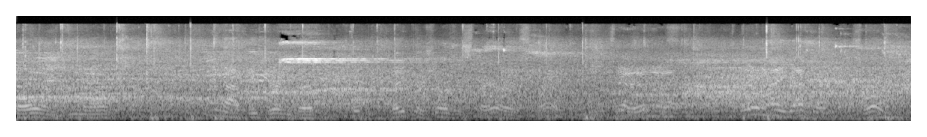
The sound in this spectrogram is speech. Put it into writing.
bowling, you know. May not be pretty, but they for sure the sparrows. Yeah, they don't know. They don't know how you got there. That's right.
